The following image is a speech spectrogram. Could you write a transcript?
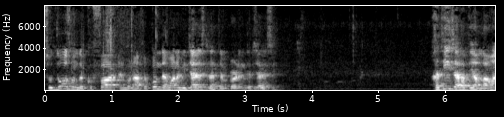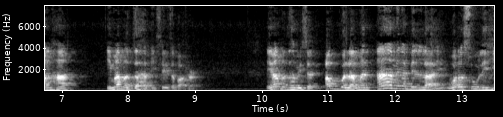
So those on the kuffar and munafiqun that want to be jealous, let them burn in their jealousy. Khadija radiallahu anha, Imam al-Dhahabi says about her. Imam al-Dhahabi said, أول من آمن بالله ورسوله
